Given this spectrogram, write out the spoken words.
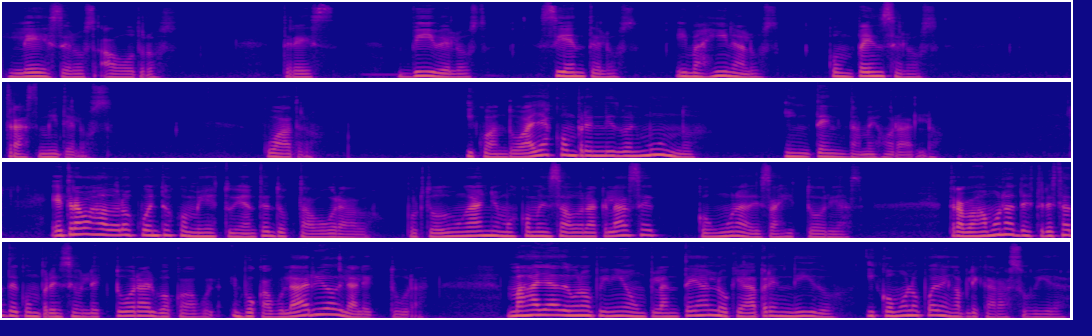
Léeselos a otros. 3. Vívelos, siéntelos, imagínalos, compénselos, transmítelos. 4. Y cuando hayas comprendido el mundo, intenta mejorarlo. He trabajado los cuentos con mis estudiantes de octavo grado. Por todo un año hemos comenzado la clase con una de esas historias. Trabajamos las destrezas de comprensión lectora, el vocabulario y la lectura. Más allá de una opinión, plantean lo que ha aprendido y cómo lo pueden aplicar a su vida.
